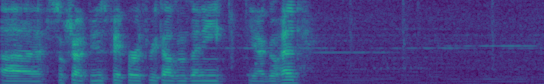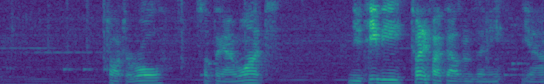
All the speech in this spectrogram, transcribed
Uh, subscribe to newspaper, 3,000 zenny. Yeah, go ahead. Talk to Roll. Something I want. New TV, 25,000 zenny. Yeah.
